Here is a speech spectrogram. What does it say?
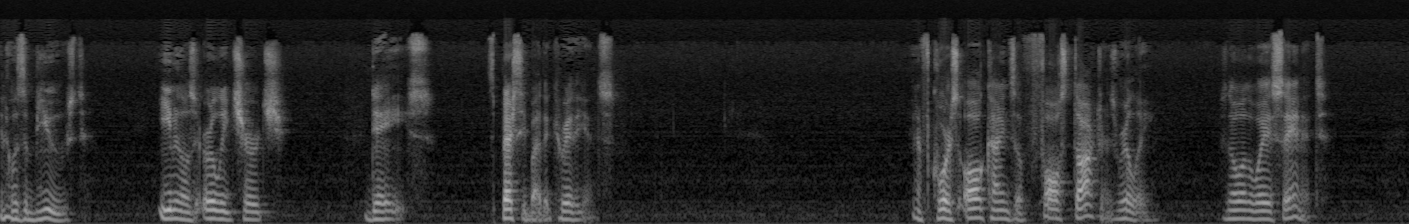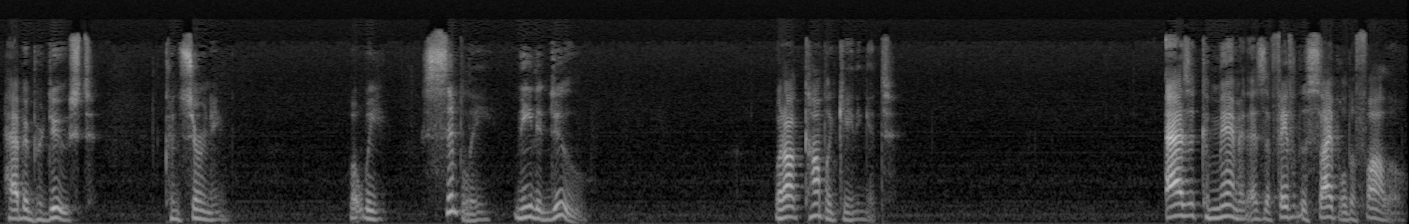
And it was abused, even those early church days, especially by the Corinthians. And of course, all kinds of false doctrines, really, there's no other way of saying it, have been produced concerning what we simply need to do without complicating it. As a commandment, as a faithful disciple to follow,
